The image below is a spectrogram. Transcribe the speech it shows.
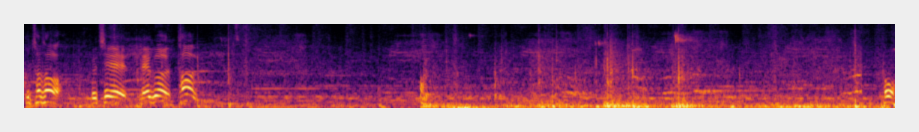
붙여서. 그렇지. 레그, 턴. 어.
